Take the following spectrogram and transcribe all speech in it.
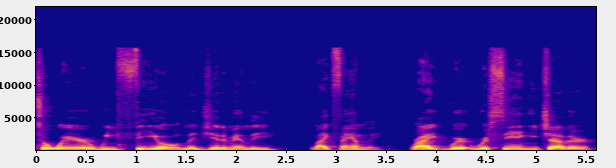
to where we feel legitimately like family. Right? We're we're seeing each other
